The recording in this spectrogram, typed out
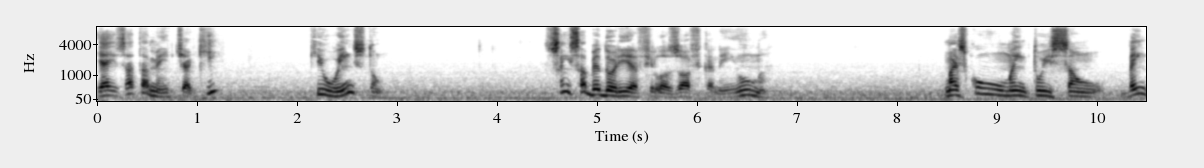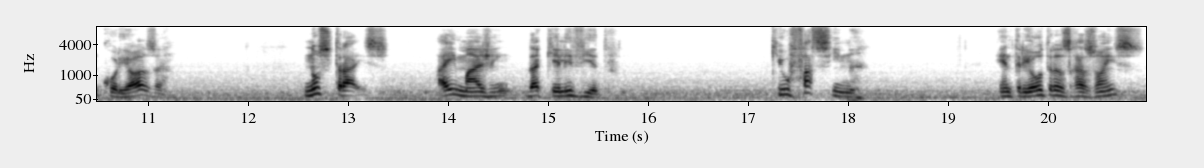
E é exatamente aqui que Winston, sem sabedoria filosófica nenhuma, mas com uma intuição bem curiosa, nos traz a imagem daquele vidro, que o fascina, entre outras razões,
